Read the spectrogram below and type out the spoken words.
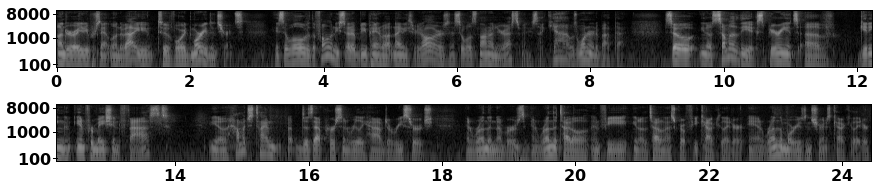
under 80% loan to value to avoid mortgage insurance. He said, well, over the phone, he said I'd be paying about $93. And I said, well, it's not on your estimate. He's like, yeah, I was wondering about that. So, you know, some of the experience of getting information fast, you know, how much time uh, does that person really have to research and run the numbers and run the title and fee, you know, the title and escrow fee calculator and run the mortgage insurance calculator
